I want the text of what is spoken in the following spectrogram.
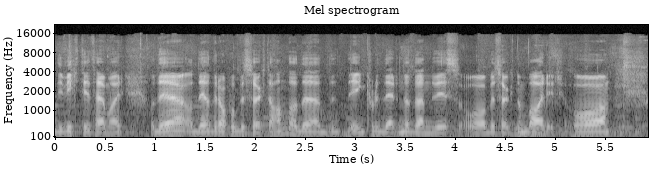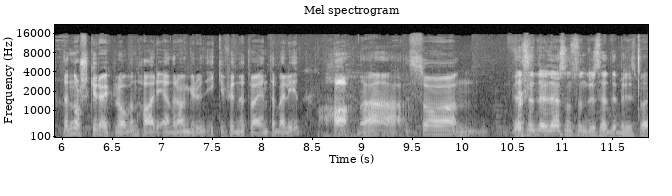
de viktige temaer. Og det, og det å dra på besøk til han, da, det, det, inkluderer nødvendigvis å besøke noen barer. Og den norske røykeloven har en eller annen grunn ikke funnet veien til Berlin. Ja. Så Det, er, det er sånn som du setter pris på.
